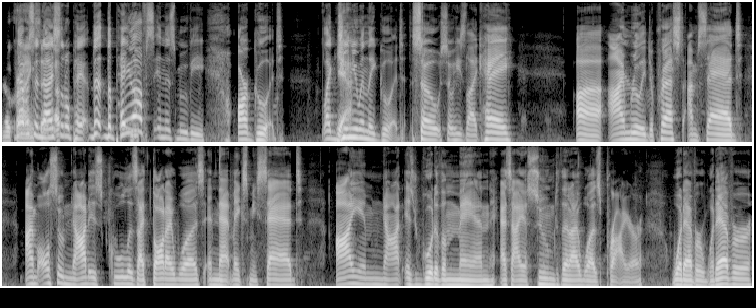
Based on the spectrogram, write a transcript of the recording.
no that was a setup. nice little pay. The, the payoffs in this movie are good, like Yeah. genuinely good. So so he's like, hey, uh, I'm really depressed. I'm sad. I'm also not as cool as I thought I was, and that makes me sad. I am not as good of a man as I assumed that I was prior. Whatever, whatever.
